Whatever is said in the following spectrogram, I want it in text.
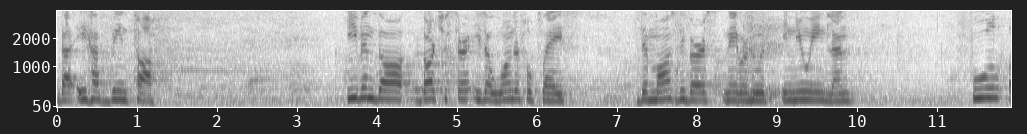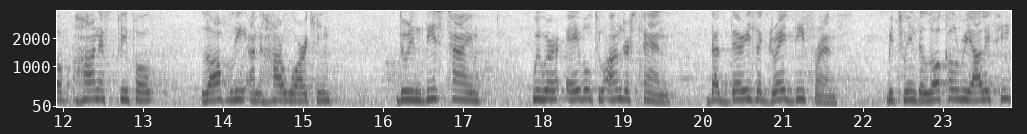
that it has been tough. Even though Dorchester is a wonderful place, the most diverse neighborhood in New England, full of honest people, lovely and hardworking, during this time, we were able to understand that there is a great difference between the local reality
